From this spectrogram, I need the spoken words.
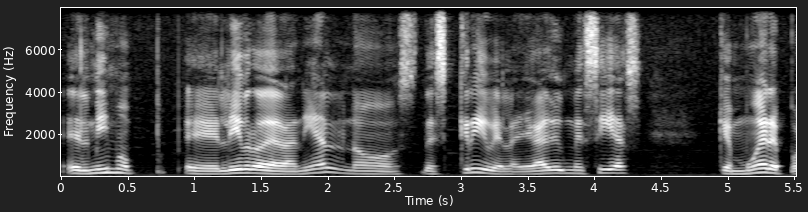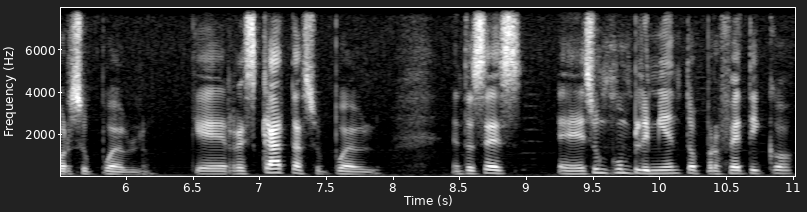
El mismo eh, libro de Daniel nos describe la llegada de un Mesías que muere por su pueblo, que rescata a su pueblo. Entonces eh, es un cumplimiento profético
